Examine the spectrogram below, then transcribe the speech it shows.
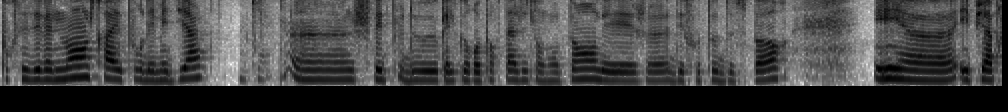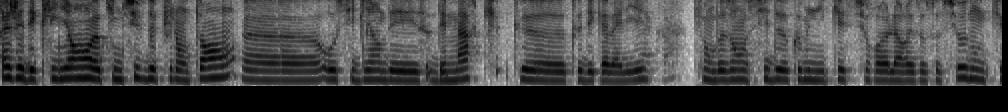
pour ces événements, je travaille pour des médias. Euh, je fais de, quelques reportages de temps en temps, des, des photos de sport. Et, euh, et puis après, j'ai des clients qui me suivent depuis longtemps, aussi bien des, des marques que, que des cavaliers qui ont besoin aussi de communiquer sur leurs réseaux sociaux, donc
